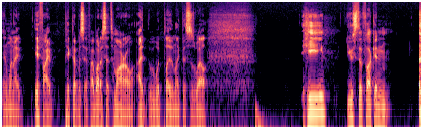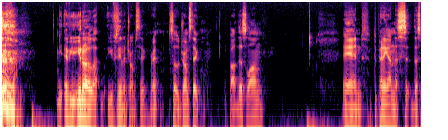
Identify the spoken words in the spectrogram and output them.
and when I if I picked up a set, if I bought a set tomorrow, I would play them like this as well. He used to fucking. if you you know you've seen a drumstick, right? So the drumstick about this long, and depending on the the,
